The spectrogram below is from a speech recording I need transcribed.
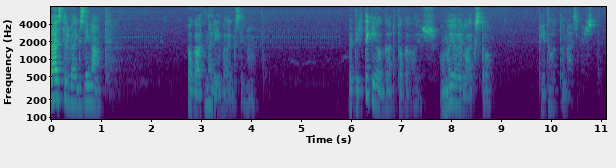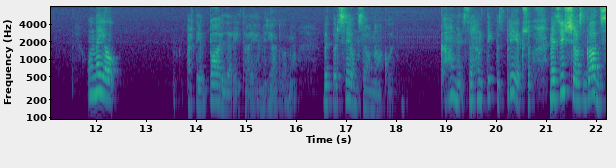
Vēsturi vajag zināt, pagātni arī vajag zināt. Bet ir tik ilgi gadi pagājuši, un nu jau ir laiks to piedot un aizmirst. Un ne jau par tiem pārdarītājiem ir jādomā, bet par sevi un savu nākotni. Kā mēs varam tikt uz priekšu? Mēs visus šos gadus,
